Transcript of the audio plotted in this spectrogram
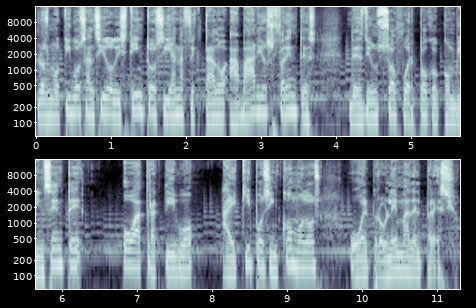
Los motivos han sido distintos y han afectado a varios frentes, desde un software poco convincente o atractivo a equipos incómodos o el problema del precio.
